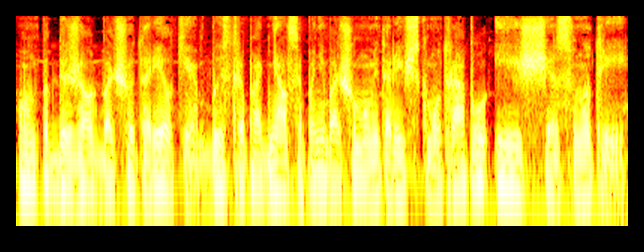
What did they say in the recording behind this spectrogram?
Он подбежал к большой тарелке, быстро поднялся по небольшому металлическому трапу и исчез внутри.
